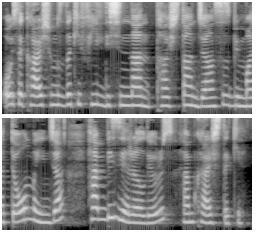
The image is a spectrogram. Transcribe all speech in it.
Oysa karşımızdaki fil dişinden, taştan, cansız bir madde olmayınca hem biz yara alıyoruz hem karşıdaki.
